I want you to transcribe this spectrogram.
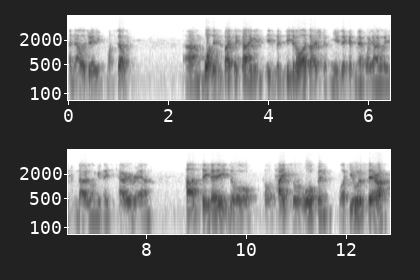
analogy myself. Um, what this is basically saying is, is the digitalisation of music has meant we no, no longer need to carry around hard CDs or, or tapes or a Walkman like you would have, Sarah.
